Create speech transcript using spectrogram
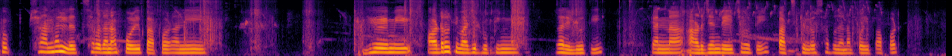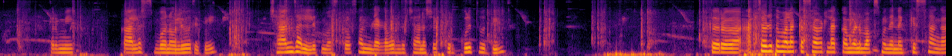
खूप छान झालेले आहेत साबुदाणा पोळी पापड आणि हे मी ऑर्डर होती माझी बुकिंग झालेली होती. त्यांना अर्जंट द्यायचे होते. पाच किलो साबुदाणा पोळी पापड. तर मी कालच बनवले होते ते. छान झालेत मस्त. संध्याकाळपर्यंत छान असे कुरकुरीत होतील. तर आजचा व्हिडिओ तुम्हाला कसा वाटला कमेंट बॉक्समध्ये नक्कीच सांगा.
